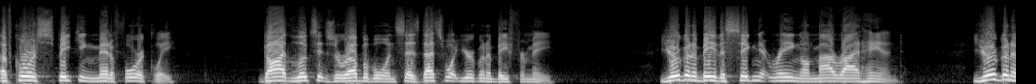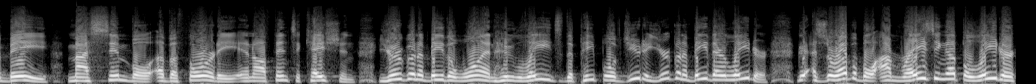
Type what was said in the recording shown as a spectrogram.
Of course, speaking metaphorically, God looks at Zerubbabel and says, That's what you're going to be for me. You're going to be the signet ring on my right hand. You're going to be my symbol of authority and authentication. You're going to be the one who leads the people of Judah. You're going to be their leader. Zerubbabel, I'm raising up a leader,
